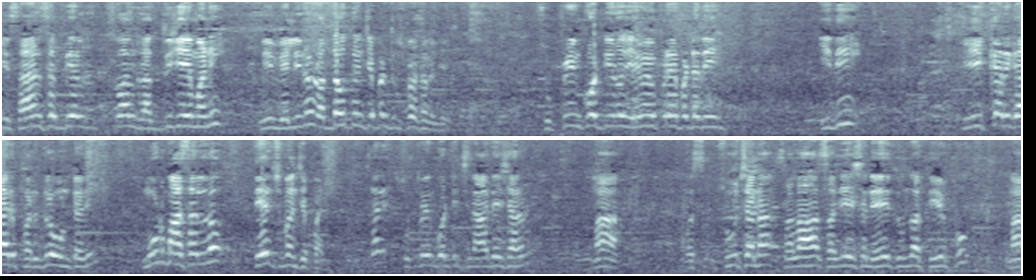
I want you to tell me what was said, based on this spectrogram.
ఈ శాసనసభ్యత్వాలు రద్దు చేయమని మేము వెళ్ళినా రద్దు అవుతుందని చెప్పని దుష్ప్రచారం చేశాం సుప్రీంకోర్టు ఈరోజు ఏమి అభిప్రాయపడ్డది? ఇది స్పీకర్ గారి పరిధిలో ఉంటుంది. మూడు మాసాల్లో తేల్చమని చెప్పండి సరే సుప్రీంకోర్టు ఇచ్చిన ఆదేశాలను మా సూచన సలహా సజెషన్ ఏదైతే ఉందో తీర్పు మా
